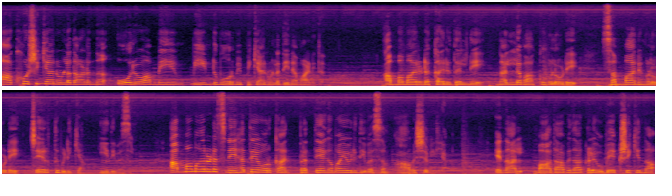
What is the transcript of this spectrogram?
ആഘോഷിക്കാനുള്ളതാണെന്ന് ഓരോ അമ്മയെയും വീണ്ടും ഓർമ്മിപ്പിക്കാനുള്ള ദിനമാണിത്. അമ്മമാരുടെ കരുതലിനെ നല്ല വാക്കുകളോടെ സമ്മാനങ്ങളോടെ ചേർത്ത് പിടിക്കാം ഈ ദിവസം. അമ്മമാരുടെ സ്നേഹത്തെ ഓർക്കാൻ പ്രത്യേകമായ ഒരു ദിവസം ആവശ്യമില്ല. എന്നാൽ മാതാപിതാക്കളെ ഉപേക്ഷിക്കുന്ന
